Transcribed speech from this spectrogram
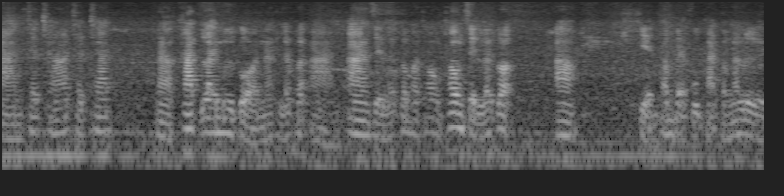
อ่านช้าๆชัดๆนะคัดลายมือก่อนนะแล้วก็อ่านอ่านเสร็จแล้วก็มาท่องท่องเสร็จแล้วก็อ้าวเขียนทำแบบฝึกหัดตรงนั้นเลย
